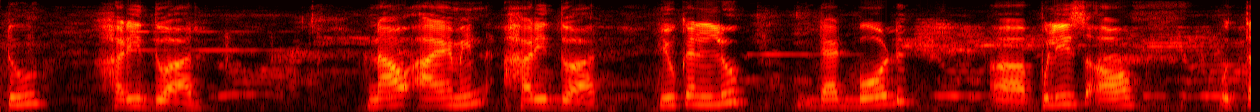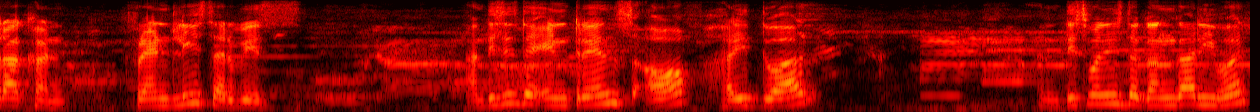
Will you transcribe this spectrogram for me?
to Haridwar. Now I am in Haridwar. You can look that board uh, Police of Uttarakhand Friendly Service. And this is the entrance of Haridwar. And this one is the Ganga River.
